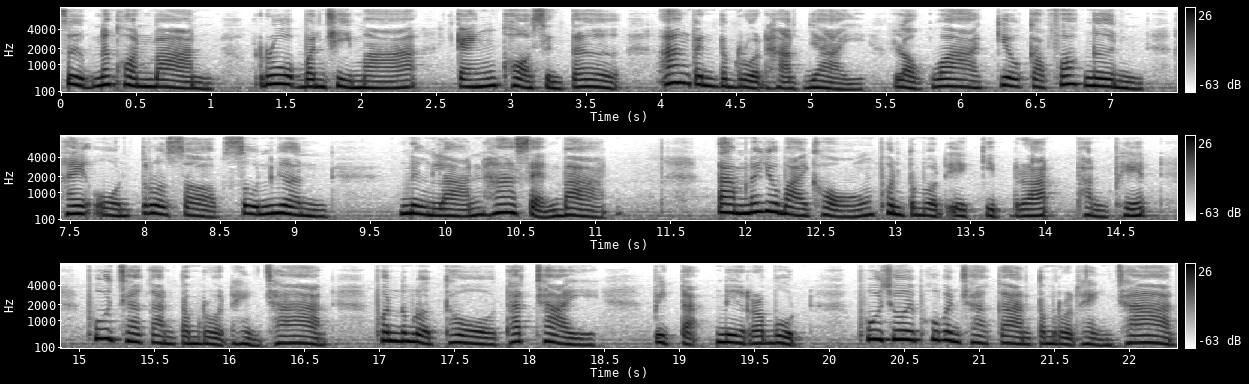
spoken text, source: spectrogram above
สืบนครบาลรวบบัญชีม้า แก๊งคอร์เซนเตอร์ อ้างเป็นตำรวจหาดใหญ่ หลอกว่าเกี่ยวกับฟอกเงิน ให้โอนตรวจสอบสูญเงิน1ล้าน5แสนบาท ตามนโยบายของพลตำรวจเอกกิตรัฐพันเพชร ผู้บัญชาการตำรวจแห่งชาติ พลตำรวจโททัชชัย ปิตะนิรบุตร ผู้ช่วยผู้บัญชาการตำรวจแห่งชาติ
